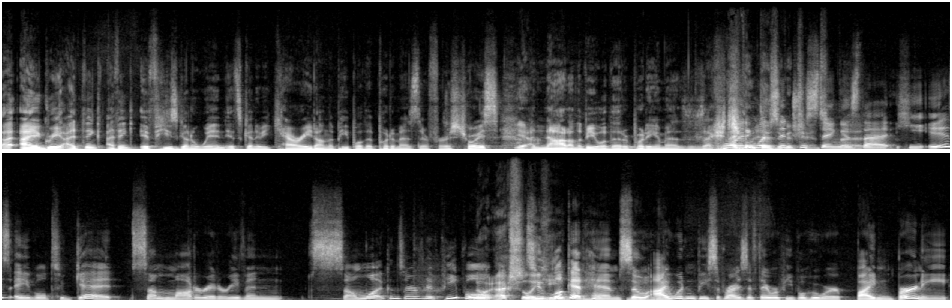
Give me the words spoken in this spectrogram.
I, I agree. I think I think if he's going to win, it's going to be carried on the people that put him as their first choice, Yeah. and not on the people that are putting him as their second Well, I think what's a good chance of interesting is that. that he is able to get some moderate or even somewhat conservative people No, actually, to he- look at him. So I wouldn't be surprised if there were people who were Biden Bernie.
